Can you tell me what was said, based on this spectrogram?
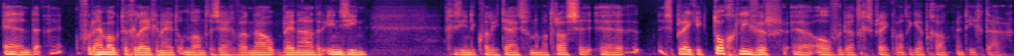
En voor hem ook de gelegenheid om dan te zeggen van nou, bij nader inzien, gezien de kwaliteit van de matrassen, spreek ik toch liever over dat gesprek wat ik heb gehad met die getuige.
